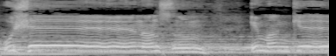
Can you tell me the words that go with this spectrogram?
ուշեն անցնում իմ անկեսեր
